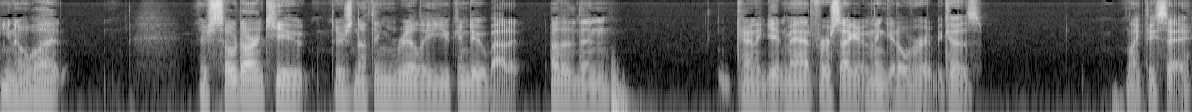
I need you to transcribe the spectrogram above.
you know what? They're so darn cute. There's nothing really you can do about it other than kind of get mad for a second and then get over it because like they say,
